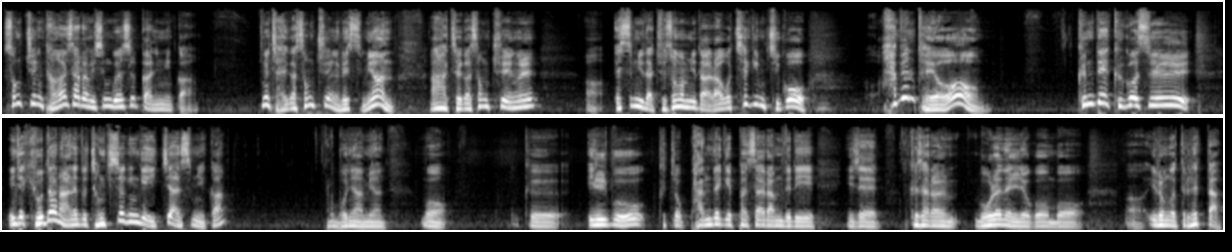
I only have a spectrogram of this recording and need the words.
성추행 당할 사람이 신고했을 거 아닙니까? 그냥 자기가 성추행을 했으면 아 제가 성추행을 어, 했습니다 죄송합니다라고 책임지고 하면 돼요. 근데 그것을 이제 교단 안에도 정치적인 게 있지 않습니까? 뭐냐면 뭐 그 일부 그쪽 반대 계파 사람들이 이제 그 사람을 몰아내려고 뭐 어, 이런 것들을 했다.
